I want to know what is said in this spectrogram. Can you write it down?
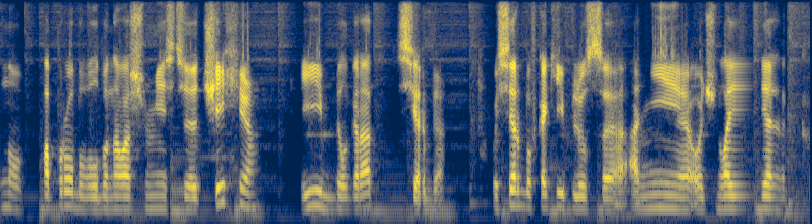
ну, попробовал бы на вашем месте Чехию и Белград, Сербия. У сербов какие плюсы? Они очень лояльны к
